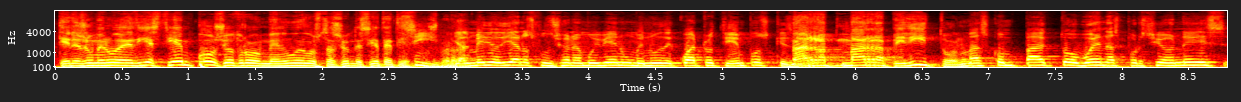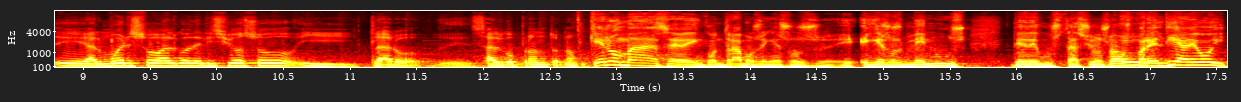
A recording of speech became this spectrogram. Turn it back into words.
Tienes un menú de 10 tiempos y otro menú de degustación de 7 tiempos. Sí, ¿verdad? y al mediodía nos funciona muy bien un menú de 4 tiempos. Que es más, ra más rapidito, ¿no? Más compacto, buenas porciones, eh, almuerzo algo delicioso y claro, eh, salgo pronto, ¿no? ¿Qué nomás eh, encontramos en esos, en esos menús de degustación? Vamos, para el día de hoy,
